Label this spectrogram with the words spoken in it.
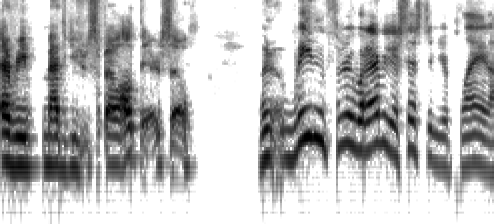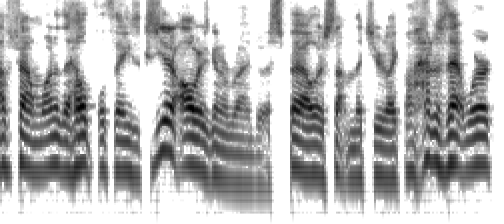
every magic user spell out there. So reading through whatever your system you're playing, I've found one of the helpful things because you're always going to run into a spell or something that you're like, oh, how does that work?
